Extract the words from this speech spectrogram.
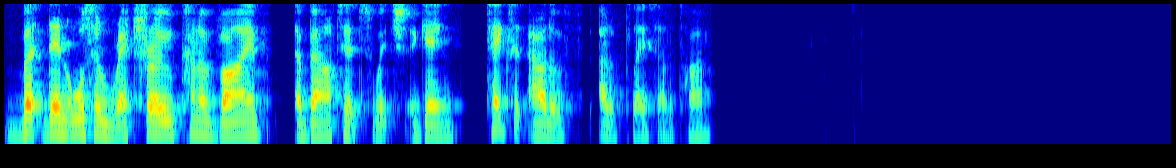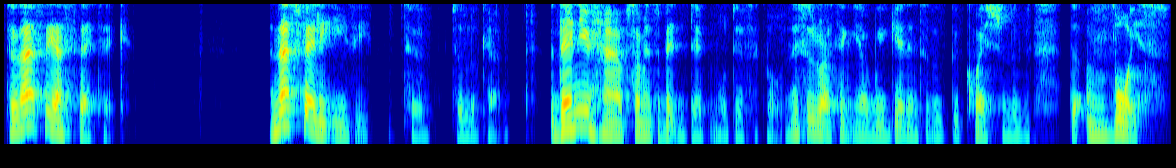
but then also retro kind of vibe about it, which again takes it out of out of place, out of time. So that's the aesthetic. And that's fairly easy to, to look at. But then you have something that's a bit more difficult. And this is where I think, you know, we get into the, the question of the voice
